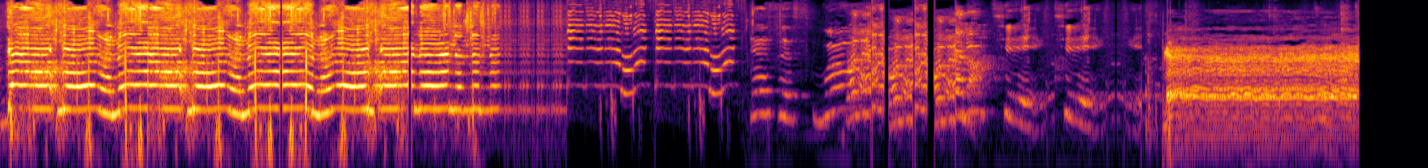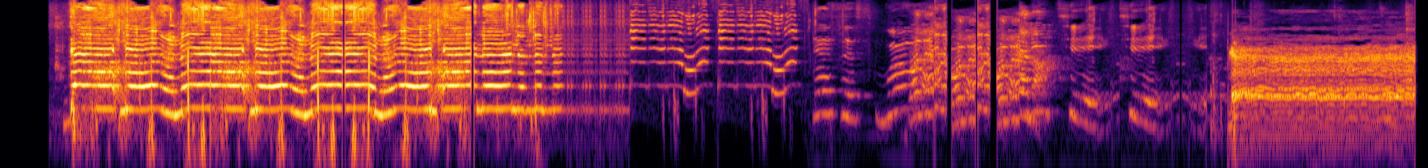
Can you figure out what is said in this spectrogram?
This is what ting ting. This.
